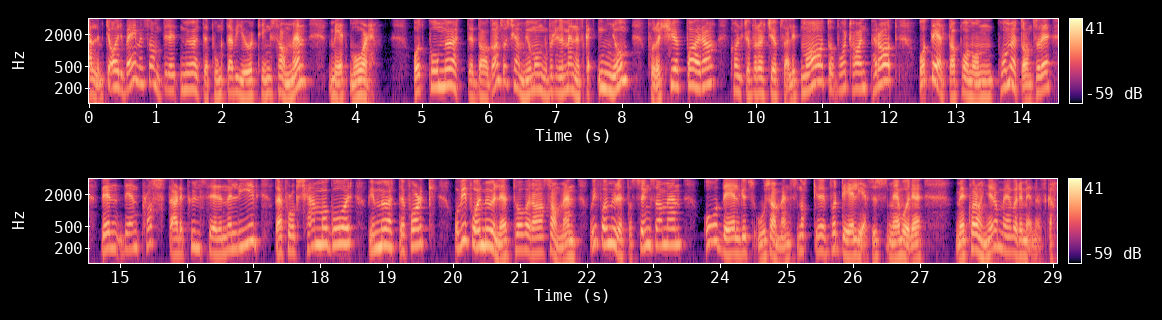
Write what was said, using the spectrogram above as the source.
veldig mye arbeid, men samtidig et møtepunkt der vi gjør ting sammen med et mål. Og på møtedagene så kommer jo mange forskjellige mennesker innom for å kjøpe varer, kanskje for å kjøpe seg litt mat og for å ta en prat, og delta på noen på møtene. Så det, det, er en, det, er en, plass der det er pulserende liv, der folk kommer og går, vi møter folk, og vi får mulighet til å være sammen. Og vi får mulighet til å synge sammen og dele Guds ord sammen. Snakke, fordele Jesus med, våre, med hverandre og med våre medmennesker.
